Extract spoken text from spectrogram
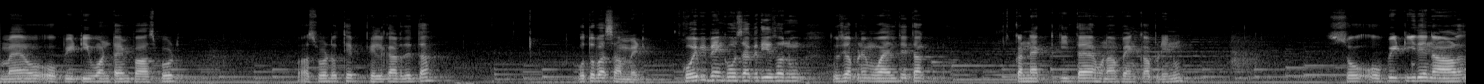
ਮੈਂ ਉਹ OPT one time passport password ਉੱਥੇ ਫਿਲ ਕਰ ਦਿੱਤਾ। ਉਹ ਤੋਂ ਬਾਅਦ ਸਬਮਿਟ ਕੋਈ ਵੀ ਬੈਂਕ ਹੋ ਸਕਦੀ ਹੈ ਤੁਹਾਨੂੰ। ਤੁਸੀਂ ਆਪਣੇ ਮੋਬਾਈਲ ਤੇ ਤਾਂ ਕਨੈਕਟ ਕੀਤਾ ਹੈ ਹੋਣਾ ਬੈਂਕ ਆਪਣੇ ਨੂੰ। ਸੋ OPT ਦੇ ਨਾਲ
